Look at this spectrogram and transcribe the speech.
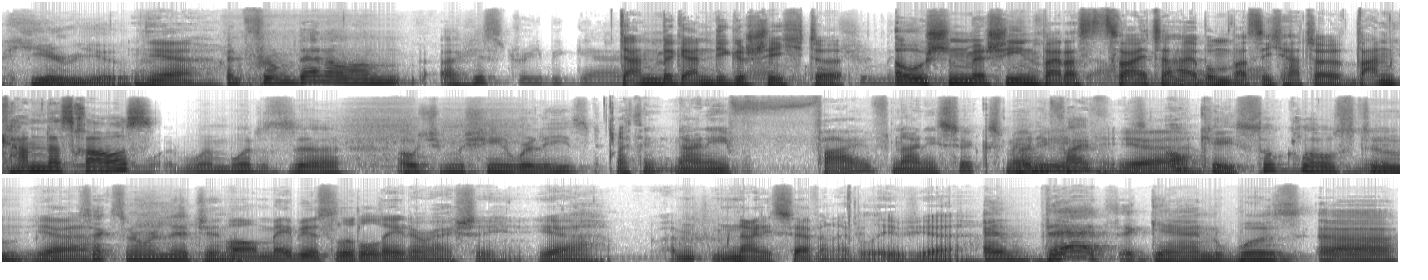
hear you. Yeah. And from then on, a history began. Dann begann die Geschichte. Ocean Machine war das zweite Album, was ich hatte. Wann kam das raus? When was uh, Ocean Machine released? I think 95, 96 maybe? 95? Yeah. Okay, so close to Yeah. Sex and Religion. Oh, maybe it's a little later actually. Yeah. Um, 97, I believe. Yeah. And that again was, uh,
